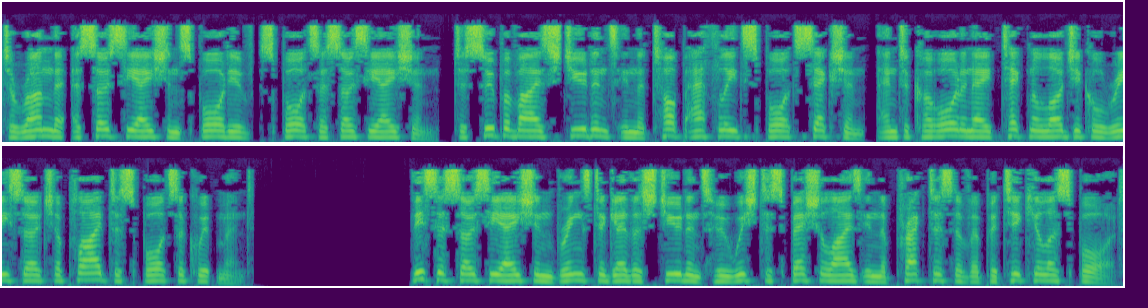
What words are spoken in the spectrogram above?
to run the Association Sportive sports association, to supervise students in the top athletes sports section, and to coordinate technological research applied to sports equipment. This association brings together students who wish to specialize in the practice of a particular sport.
